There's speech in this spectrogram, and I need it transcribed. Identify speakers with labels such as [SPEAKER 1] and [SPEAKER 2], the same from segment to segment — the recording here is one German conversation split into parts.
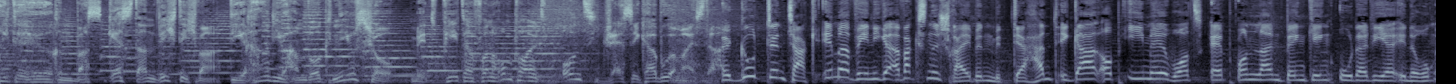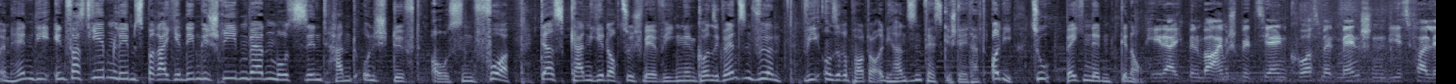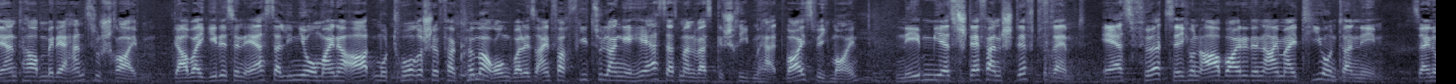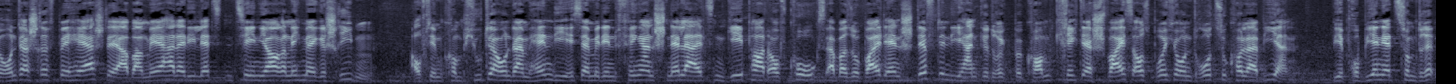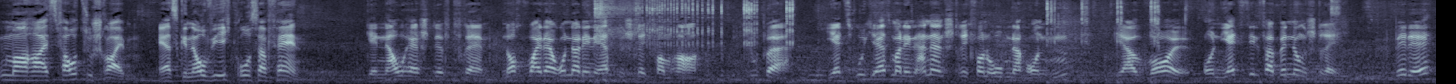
[SPEAKER 1] Heute hören, was gestern wichtig war. Die Radio Hamburg News Show mit Peter von Rumpold und Jessica Burmeister.
[SPEAKER 2] Äh, Guten Tag. Immer weniger Erwachsene schreiben mit der Hand, egal ob E-Mail, WhatsApp, Online-Banking oder die Erinnerung im Handy. In fast jedem Lebensbereich, in dem geschrieben werden muss, sind Hand und Stift außen vor. Das kann jedoch zu schwerwiegenden Konsequenzen führen, wie unser Reporter Olli Hansen festgestellt hat. Olli, zu welchen denn genau?
[SPEAKER 3] Peter, ich bin bei einem speziellen Kurs mit Menschen, die es verlernt haben, mit der Hand zu schreiben. Dabei geht es in erster Linie um eine Art motorische Verkümmerung, weil es einfach viel zu lange her ist, dass man was geschrieben hat. Weißt, wie ich mein? Neben mir ist Stefan Stiftfremd. Er ist 40 und arbeitet in einem IT-Unternehmen. Seine Unterschrift beherrscht er, aber mehr hat er die letzten zehn Jahre nicht mehr geschrieben. Auf dem Computer und am Handy ist er mit den Fingern schneller als ein Gepard auf Koks, aber sobald er einen Stift in die Hand gedrückt bekommt, kriegt er Schweißausbrüche und droht zu kollabieren. Wir probieren jetzt zum dritten Mal HSV zu schreiben. Er ist genau wie ich großer Fan. Genau, Herr Stiftfremd. Noch weiter runter den ersten Strich vom Haar. Super. Jetzt ruhig erstmal den anderen Strich von oben nach unten. Jawohl. Und jetzt den Verbindungsstrich. Bitte.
